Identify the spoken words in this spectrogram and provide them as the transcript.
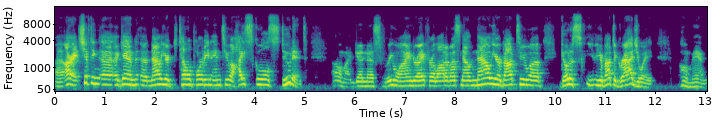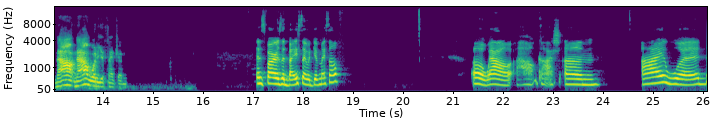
Uh, all right, shifting uh, again, uh, now you're teleporting into a high school student. Oh my goodness, rewind, right? For a lot of us. Now, now you're about to uh, go to, you're about to graduate. Oh man, now, now what are you thinking? As far as advice I would give myself? Oh, wow. Oh gosh. Um, I would,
